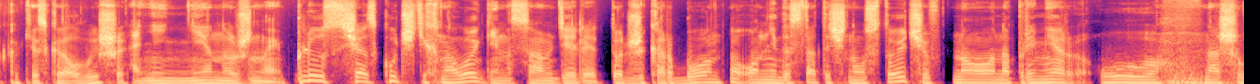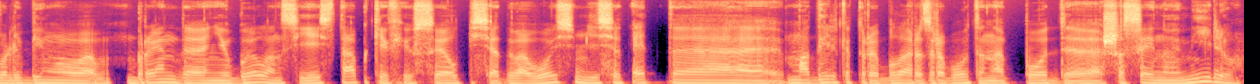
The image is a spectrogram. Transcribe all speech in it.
как я сказал выше, они не нужны. Плюс сейчас куча технологий, на самом деле. Тот же карбон, ну, он недостаточно устойчив, но, например, у нашего любимого бренда New Balance есть тапки FuseL 5280. Это модель, которая была разработана под э, шоссейную милю,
